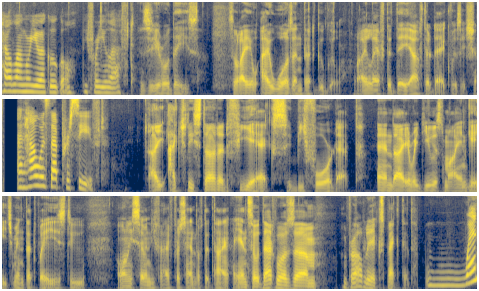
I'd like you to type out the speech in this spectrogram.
How long were you at Google before you left? Zero days. So I, I wasn't at Google. I left the day after the acquisition. And how was that perceived? I actually started FeeX before that, and I reduced my engagement at Waze to only 75% of the time. And so that was um, probably expected. When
